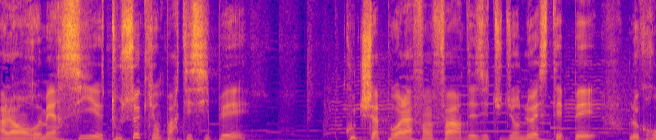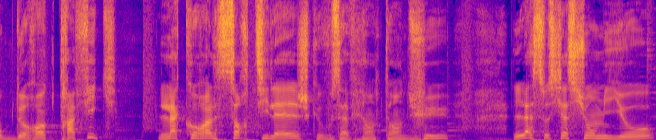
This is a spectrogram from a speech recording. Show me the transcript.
Alors on remercie tous ceux qui ont participé. Coup de chapeau à la fanfare des étudiants de l'ESTP, le groupe de rock Trafic, la chorale Sortilège que vous avez entendu, l'association Mio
